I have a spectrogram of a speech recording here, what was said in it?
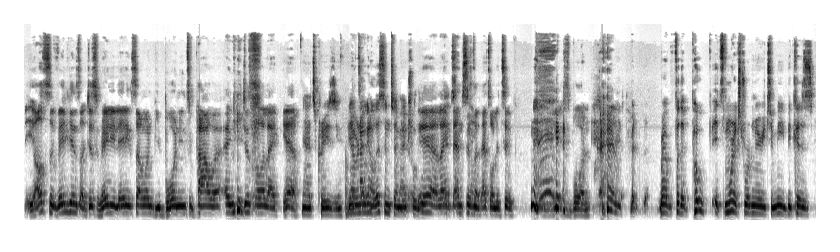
y'all civilians are just really letting someone be born into power, and you just all like, yeah, Yeah, it's crazy. Yeah, we're not gonna listen to him actually. yeah, like That's that's, just insane. that's all it took. He was born, But bro, for the Pope, it's more extraordinary to me because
